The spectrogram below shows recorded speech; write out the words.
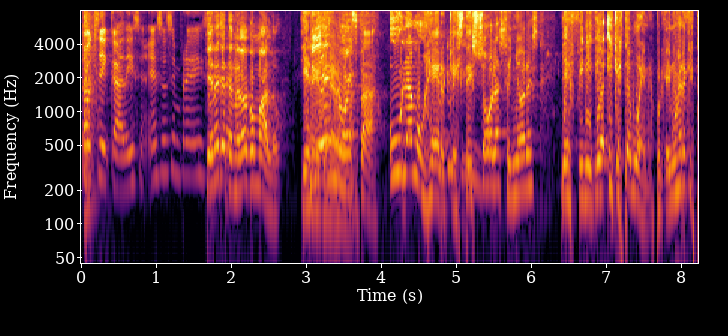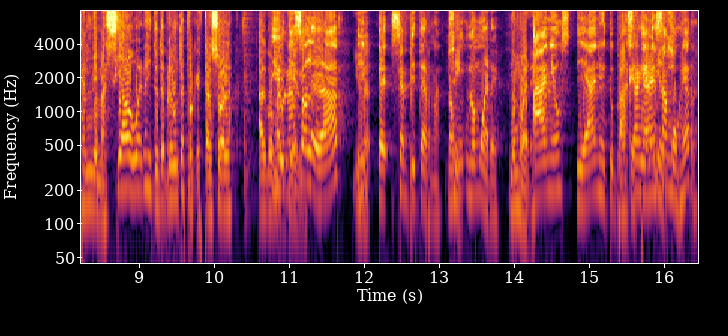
Tóxica, dicen. Eso siempre dicen. tiene que pero- tener algo malo. Tiene que Bien tener no está. Una mujer que esté sola, señores, definitiva y que esté buena, porque hay mujeres que están demasiado buenas y tú te preguntas por qué están solas, algo Y mal una tienen. soledad Y y, una- eh, sempiterna. No, Sí. no muere. No muere. Años y años. Y tú, ¿por qué Pasan tiene años. esa mujer?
